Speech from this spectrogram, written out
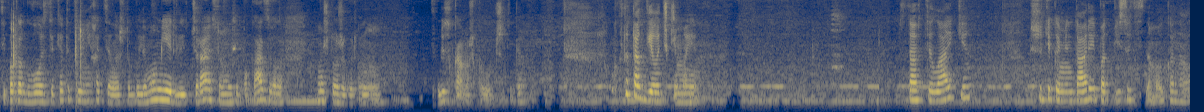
типа как гвоздик. Я такие не хотела, чтобы были. Мы мерили вчера, я все мужу показывала. Муж тоже говорит, ну, без камушка лучше тебе. Как-то так, девочки мои. Ставьте лайки, пишите комментарии, подписывайтесь на мой канал.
